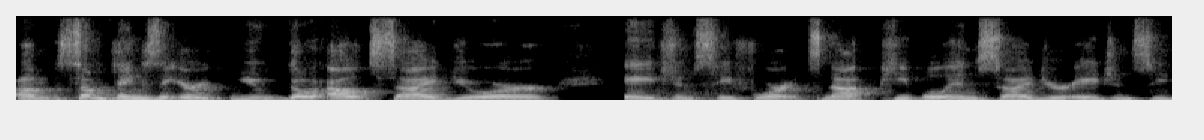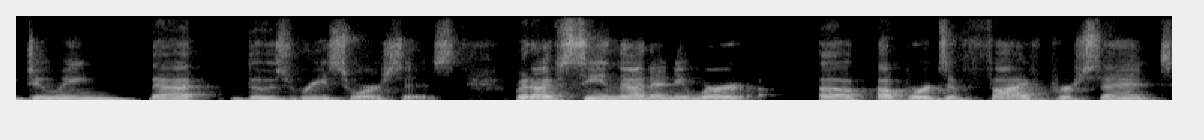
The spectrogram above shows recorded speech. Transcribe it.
um, some things that you're you go outside your agency for. It's not people inside your agency doing that those resources. But I've seen that anywhere uh, upwards of five percent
